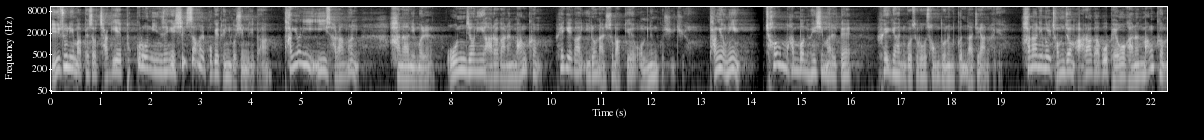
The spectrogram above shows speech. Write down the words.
예수님 앞에서 자기의 부끄러운 인생의 실상을 보게 된 것입니다. 당연히 이 사람은 하나님을 온전히 알아가는 만큼 회개가 일어날 수밖에 없는 것이죠. 당연히 처음 한 번 회심할 때 회개한 것으로 성도는 끝나지 않아요. 하나님을 점점 알아가고 배워가는 만큼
